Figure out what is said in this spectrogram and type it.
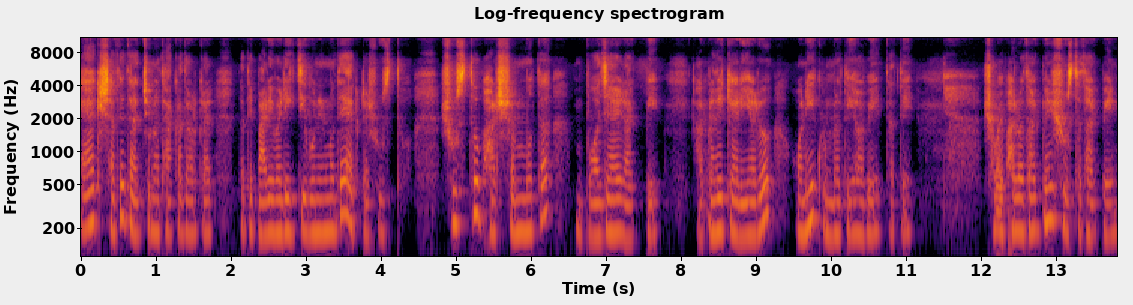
একসাথে তার জন্য থাকা দরকার। তাতে পারিবারিক জীবনের মধ্যে একটা সুস্থ সুস্থ ভারসাম্যতা বজায় রাখবে। আপনাদের ক্যারিয়ারও অনেক উন্নতি হবে তাতে। সবাই ভালো থাকবেন, সুস্থ থাকবেন।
